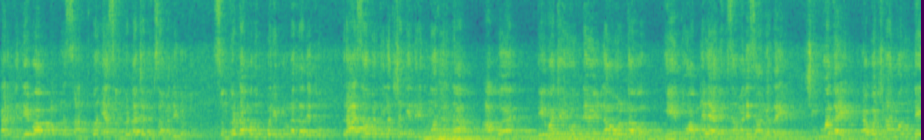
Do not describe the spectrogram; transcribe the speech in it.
कारण की देवा आपलं सांत्वन या संकटाच्या दिवसामध्ये करतो. संकटामधून परिपूर्णता देतो. त्रासावरती लक्ष केंद्रित न करता आपण देवाच्या योजनेला ओळखावं हे तू आपल्याला या दिवसामध्ये सांगत आहे शिकवत आहे. या वचनांमधून ते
